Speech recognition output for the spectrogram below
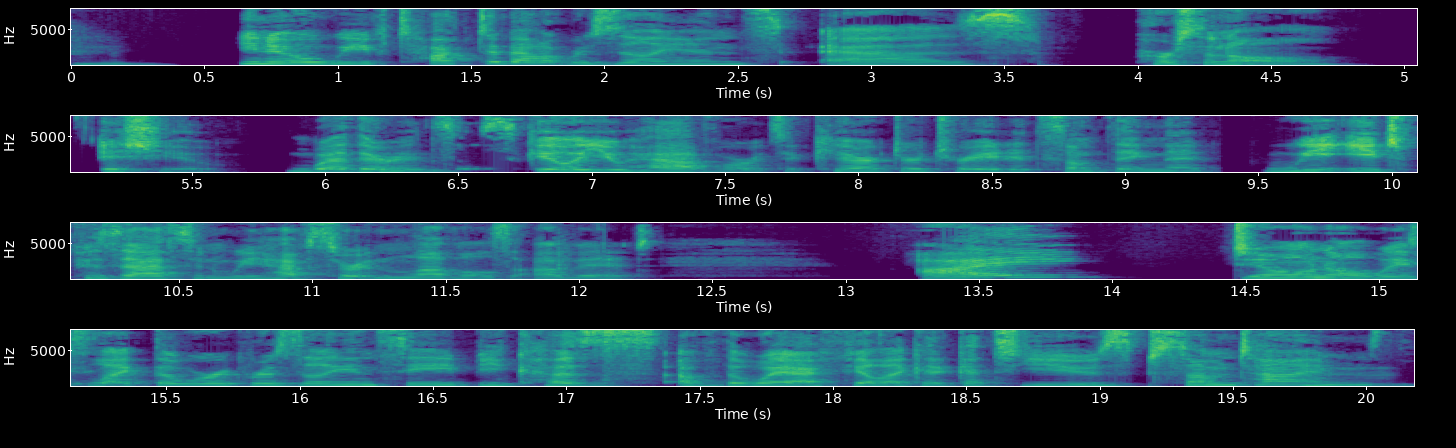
Mm-hmm. You know, we've talked about resilience as personal issue, whether mm-hmm. it's a skill you have or it's a character trait, it's something that we each possess and we have certain levels of it. I don't always like the word resiliency because of the way I feel like it gets used sometimes. Mm.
